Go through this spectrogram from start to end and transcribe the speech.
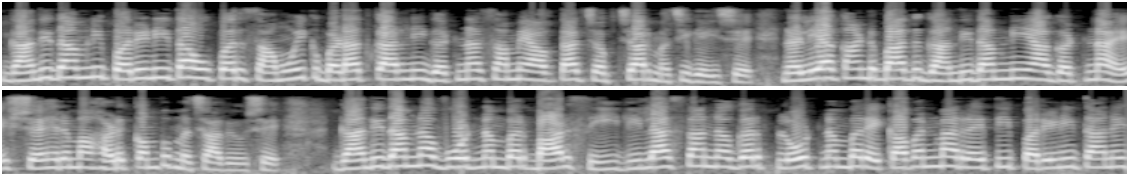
ગાંધીધામની પરિણીતા ઉપર સામૂહિક બળાત્કારની ઘટના સામે આવતા ચકચાર મચી ગઈ છે. નલિયાકાંડ બાદ ગાંધીધામની આ ઘટનાએ શહેરમાં હડકંપ મચાવ્યો છે. ગાંધીધામના વોર્ડ નંબર બાર સી લીલાસ્તા નગર પ્લોટ નંબર એકાવનમાં રહેતી પરિણીતાને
